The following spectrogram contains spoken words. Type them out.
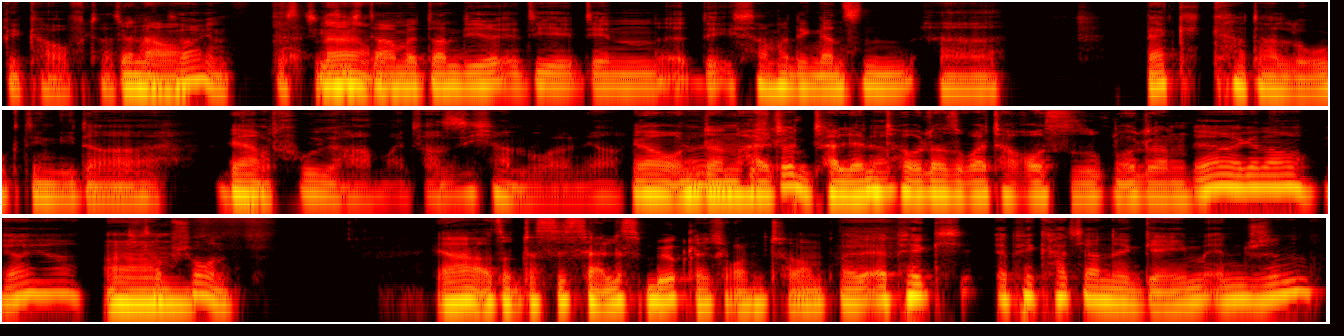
gekauft. Das Genau. sein, dass die Ja. sich damit dann die, die, den, die, ich sag mal, den ganzen äh, Backkatalog, den die da im Ja. Portfolio haben, einfach sichern wollen, ja. Ja, und Ja, dann halt bestimmt, Talente oder so weiter rauszusuchen oder dann. Ja, genau, ja, ja, ich Ähm, glaube schon. Ja, also das ist ja alles möglich und ähm, Weil Epic, Epic hat ja eine Game Engine.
